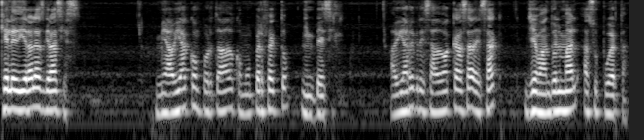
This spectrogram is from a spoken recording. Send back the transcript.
que le diera las gracias. Me había comportado como un perfecto imbécil. Había regresado a casa de Zack llevando el mal a su puerta,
